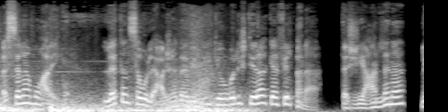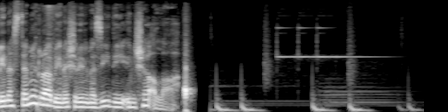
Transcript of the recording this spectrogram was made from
السلام عليكم. لا تنسوا الإعجاب بالفيديو والاشتراك في القناة. تشجيعا لنا لنستمر بنشر المزيد إن شاء الله.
